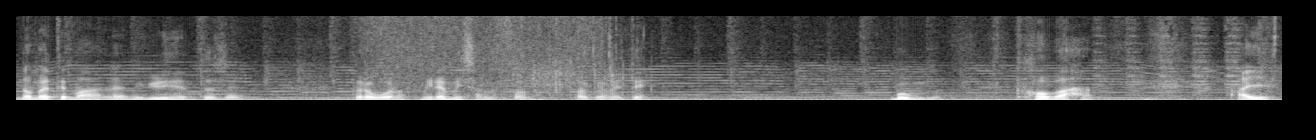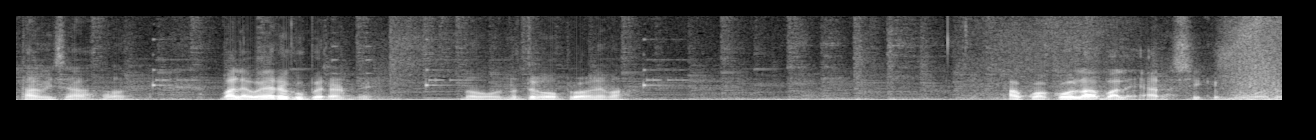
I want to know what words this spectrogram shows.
no mete mal, ¿eh? El Griden ese. Pero bueno, mira mi salazón. Lo que mete. Boom. Toma. Ahí está mi salazón. Vale, voy a recuperarme. No, no tengo problema. Aquacola, vale, ahora sí que muero.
